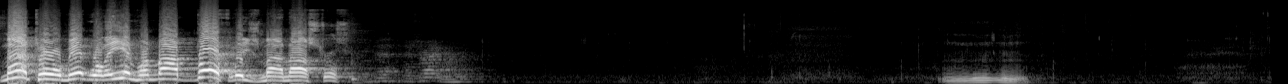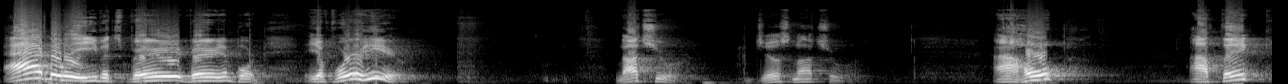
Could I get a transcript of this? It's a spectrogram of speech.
My torment will end when my breath leaves my nostrils. Mm-hmm. I believe it's very, very important. If we're here, not sure, just not sure. I hope, I think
